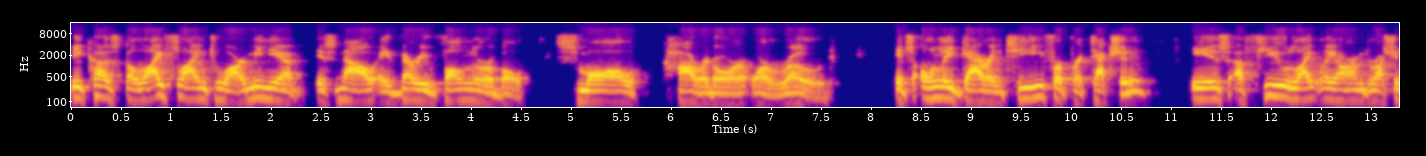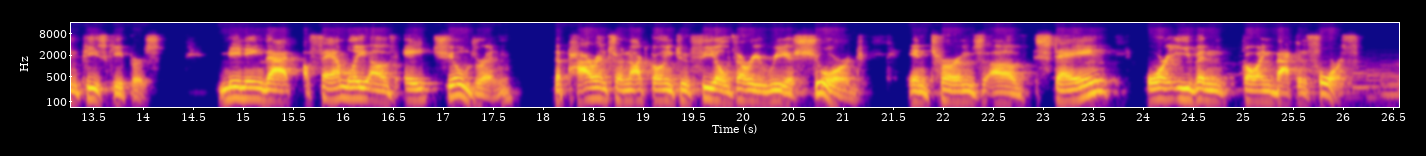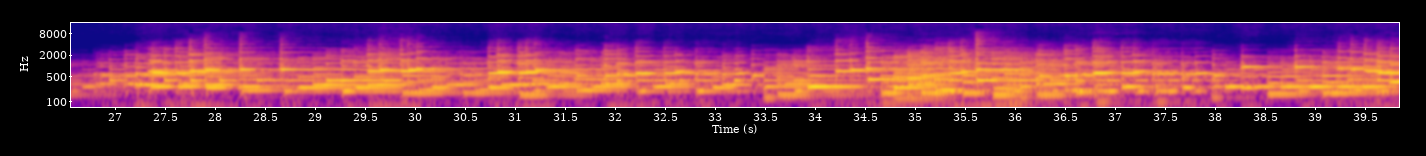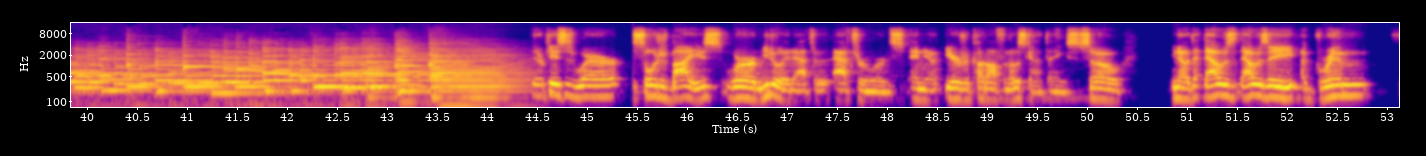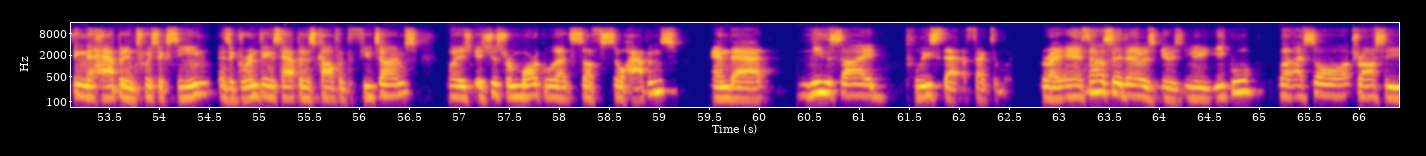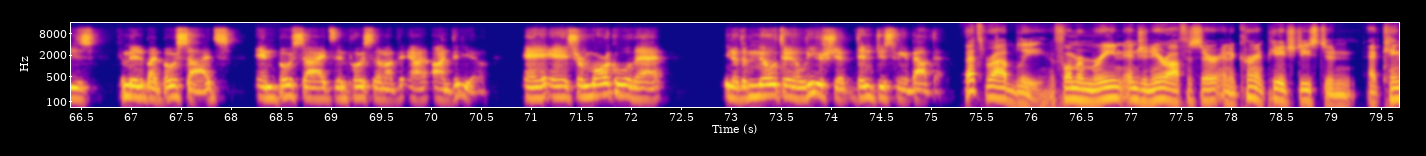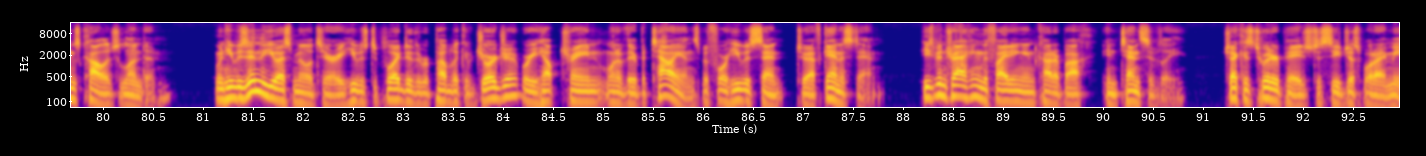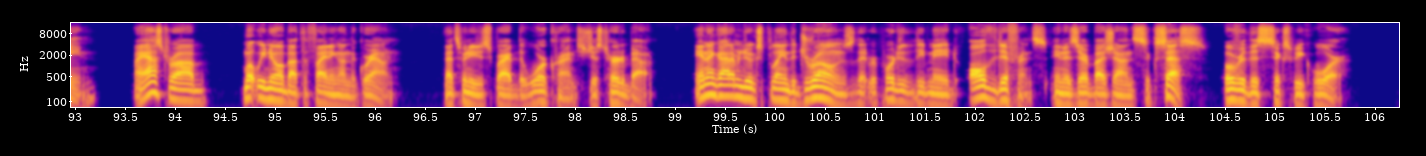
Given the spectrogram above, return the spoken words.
because the lifeline to Armenia is now a very vulnerable, small corridor or road. Its only guarantee for protection is a few lightly armed Russian peacekeepers, meaning that a family of eight children, the parents are not going to feel very reassured in terms of staying or even going back and forth. Were cases where soldiers' bodies were mutilated after afterwards, and you know ears were cut off and those kind of things. So you know that that was that was a, a grim thing that happened in 2016. It's a grim thing that's happened in this conflict a few times, but it's, it's just remarkable that stuff still happens and that neither side policed that effectively, right? And it's not to say that it was it was equal, but I saw atrocities committed by both sides, and both sides then posted them on on, on video, and it's remarkable that you know the military and the leadership didn't do something about that. That's Rob Lee, a former Marine engineer officer and a current PhD student at King's College London. When he was in the U.S. military, he was deployed to the Republic of Georgia, where he helped train one of their battalions before he was sent to Afghanistan. He's been tracking the fighting in Karabakh intensively. Check his Twitter page to see just what I mean. I asked Rob what we know about the fighting on the ground. That's when he described the war crimes you just heard about. And I got him to explain the drones that reportedly made all the difference in Azerbaijan's success over this six week war.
